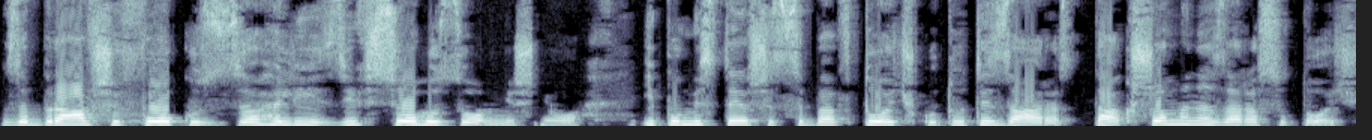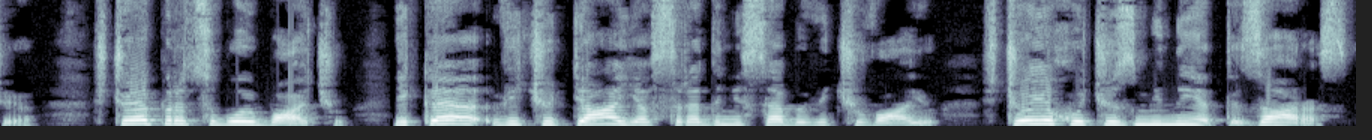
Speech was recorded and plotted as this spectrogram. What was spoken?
забравши фокус взагалі зі всього зовнішнього і помістивши себе в точку тут і зараз, так, що мене зараз оточує, що я перед собою бачу, яке відчуття я всередині себе відчуваю, що я хочу змінити зараз,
